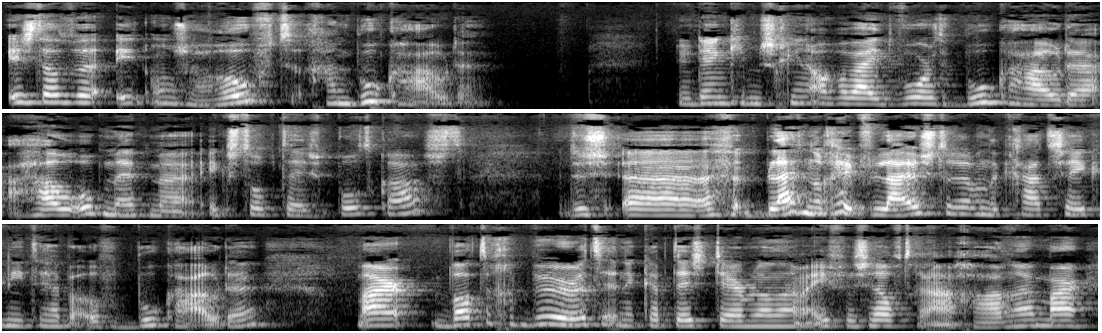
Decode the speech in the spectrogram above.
is dat we in ons hoofd gaan boekhouden. Nu denk je misschien al bij het woord boekhouden, hou op met me, ik stop deze podcast. Dus uh, blijf nog even luisteren, want ik ga het zeker niet hebben over boekhouden. Maar wat er gebeurt, en ik heb deze term dan even zelf eraan gehangen, maar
